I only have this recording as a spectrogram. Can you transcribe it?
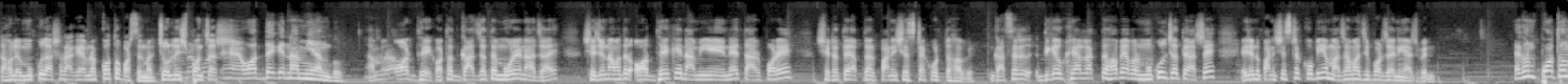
তাহলে মুকুল আসার আগে আমরা কত পার্সেন্ট মানে চল্লিশ পঞ্চাশ? হ্যাঁ অর্ধেকে নামিয়ে আনব। আমরা অর্ধেক অর্থাৎ গাছ যাতে মরে না যায় সেজন্য আমাদের অর্ধেকে নামিয়ে এনে তারপরে সেটাতে আপনার পানি সেচটা করতে হবে। গাছের দিকেও খেয়াল রাখতে হবে আবার মুকুল যাতে আসে এই জন্য পানি সেচটা কমিয়ে মাঝামাঝি পর্যায়ে নিয়ে আসবেন। এখন প্রথম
